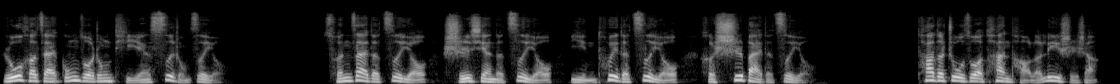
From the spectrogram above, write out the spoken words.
如何在工作中体验四种自由：存在的自由、实现的自由、隐退的自由和失败的自由。他的著作探讨了历史上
